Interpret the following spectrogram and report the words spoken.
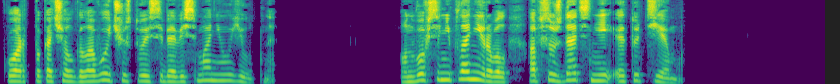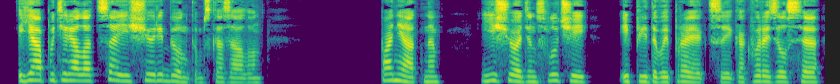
Куарт покачал головой, чувствуя себя весьма неуютно. Он вовсе не планировал обсуждать с ней эту тему. «Я потерял отца еще ребенком», — сказал он. «Понятно. Еще один случай эпидовой проекции, как выразился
